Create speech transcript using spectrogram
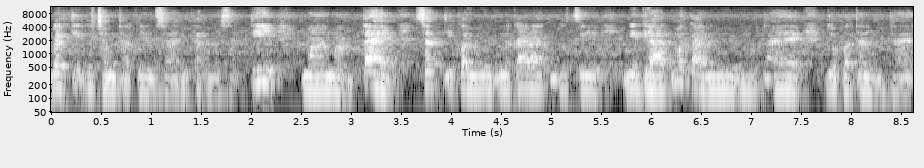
व्यक्ति को क्षमता के अनुसार ही अपनी शक्ति मान मानता है। शक्ति का योग नकारात्मक से कार्य में भी होता है, जो पतन होता है।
